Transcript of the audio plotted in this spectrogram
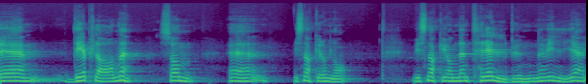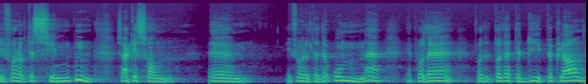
eh, det planet som eh, vi snakker om nå. Vi snakker jo om den trellbundne vilje. I forhold til synden så er det ikke sånn eh, I forhold til det onde på, det, på, på, dette dype plan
